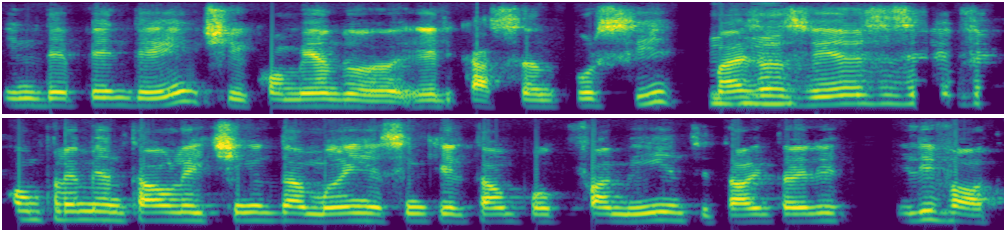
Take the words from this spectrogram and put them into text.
independente, comendo ele caçando por si, mas Uhum. às vezes ele vem complementar o leitinho da mãe assim que ele está um pouco faminto e tal, então ele ele volta.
